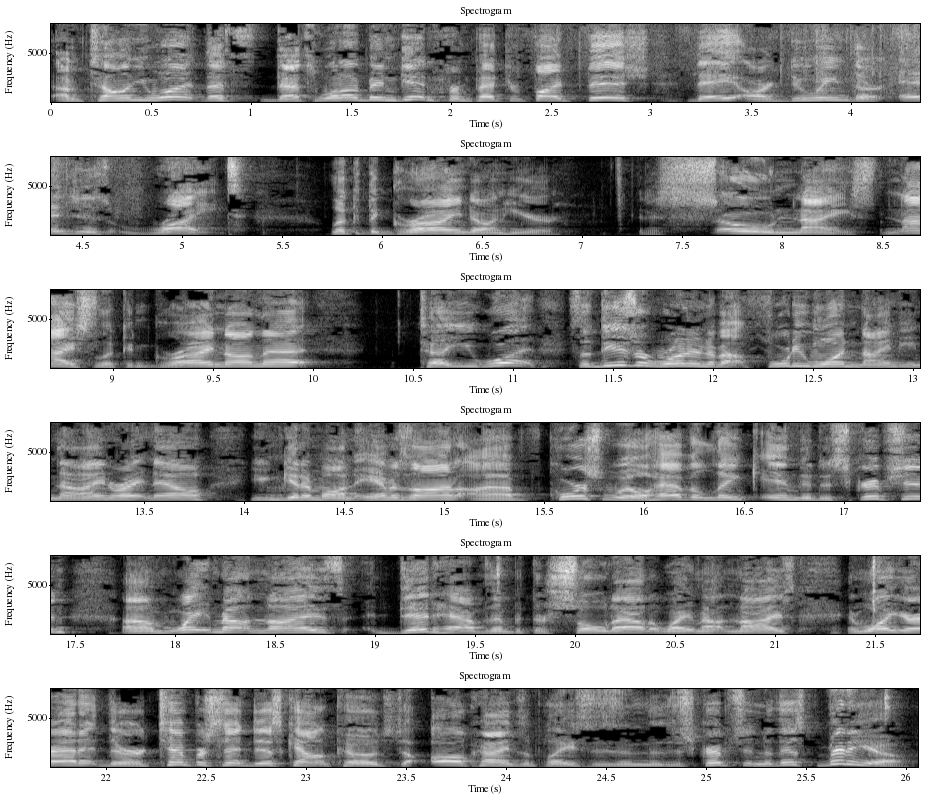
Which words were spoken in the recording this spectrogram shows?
I'm telling you what, that's that's what I've been getting from Petrified Fish. They are doing their edges right. Look at the grind on here. It is so nice. Nice looking grind on that. Tell you what, so these are running about $41.99 right now. You can get them on Amazon. Uh, of course, we'll have a link in the description. Um, White Mountain Knives did have them, but they're sold out at White Mountain Knives. And while you're at it, there are 10% discount codes to all kinds of places in the description of this video.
